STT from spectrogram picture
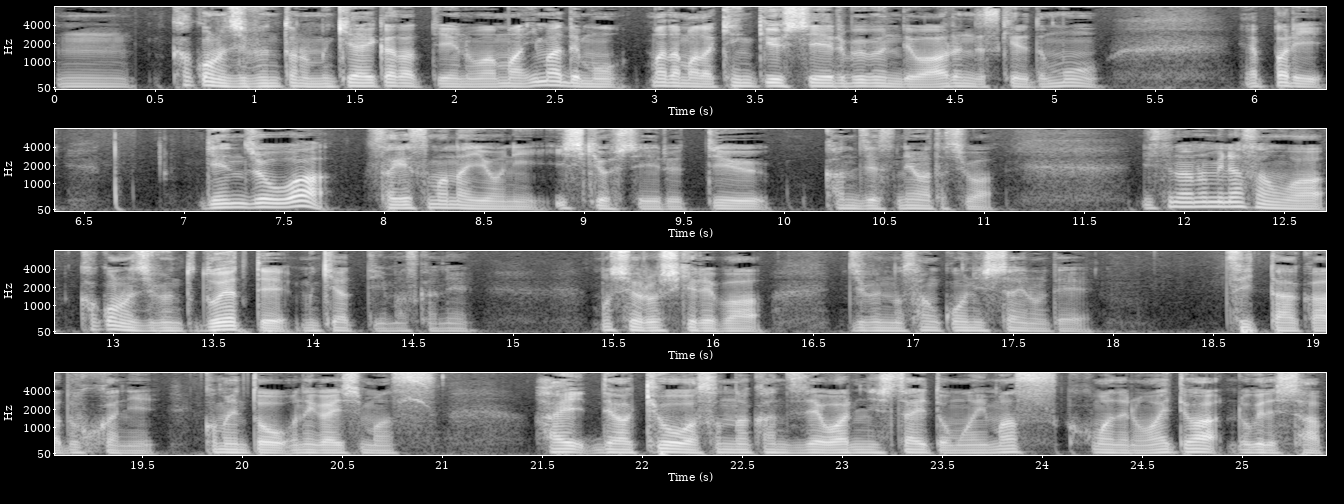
うん、過去の自分との向き合い方っていうのは、まあ今でもまだまだ研究している部分ではあるんですけれども、やっぱり現状は下げすまないように意識をしているっていう感じですね、私は。リスナーの皆さんは過去の自分とどうやって向き合っていますかね？もしよろしければ自分の参考にしたいので、ツイッターかどこかにコメントをお願いします。はい。では今日はそんな感じで終わりにしたいと思います。ここまでのお相手はログでした。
